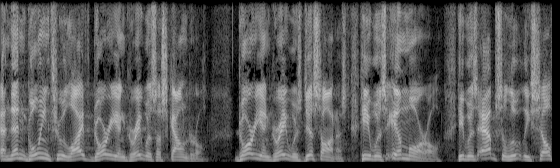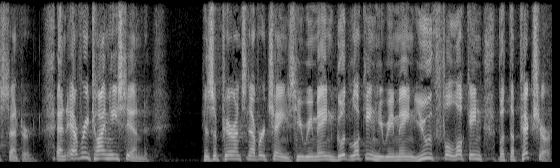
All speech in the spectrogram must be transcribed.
And then going through life, Dorian Gray was a scoundrel. Dorian Gray was dishonest. He was immoral. He was absolutely self centered. And every time he sinned, his appearance never changed. He remained good looking, he remained youthful looking, but the picture,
